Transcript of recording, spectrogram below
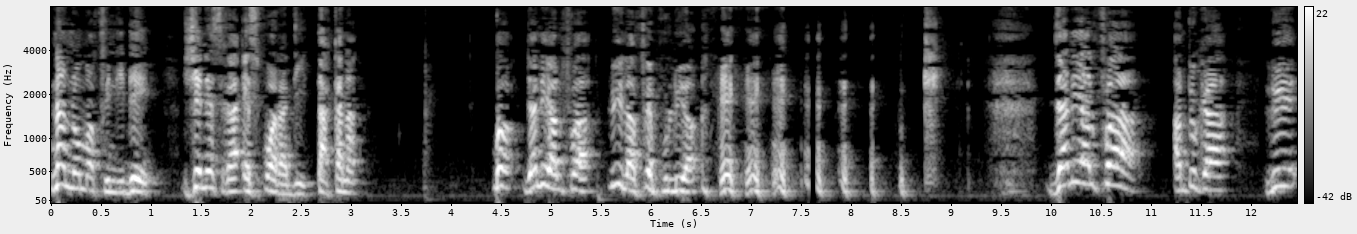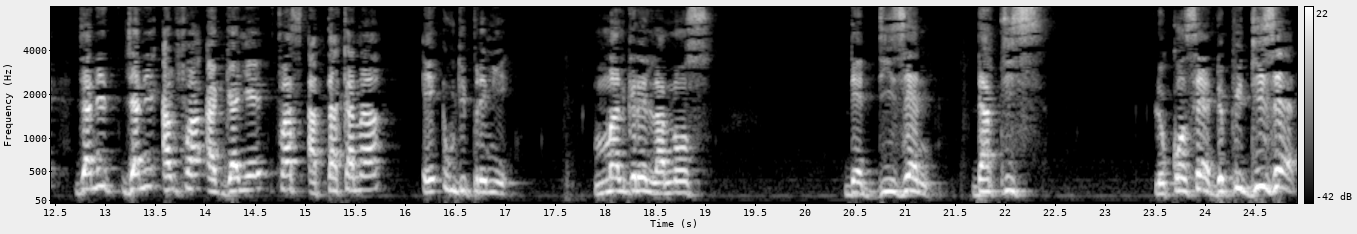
Nan non ma fini de. Jeunesse sera espoir a dit. Takana. Bon, Gianni Alpha, lui, il a fait pour lui. Hein. Alpha, en tout cas, lui, Gianni, Alpha a gagné face à Takana et Oudi Premier. Malgré l'annonce des dizaines d'artistes. Le concert, depuis 10 heures,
